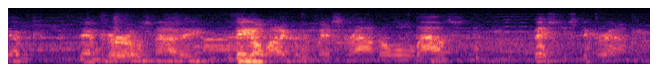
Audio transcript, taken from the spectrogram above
Them, them girls now, they they don't want to go messing around no old house. Best you stick around here.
